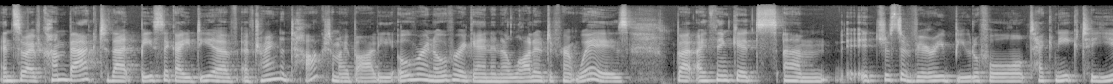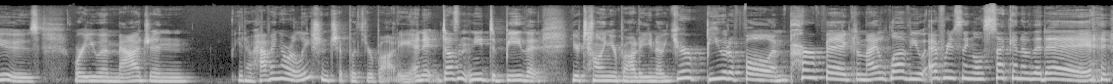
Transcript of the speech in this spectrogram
And so I've come back to that basic idea of, of trying to talk to my body over and over again in a lot of different ways. But I think it's um, it's just a very beautiful technique to use where you imagine you know having a relationship with your body. And it doesn't need to be that you're telling your body you know you're beautiful and perfect and i love you every single second of the day.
